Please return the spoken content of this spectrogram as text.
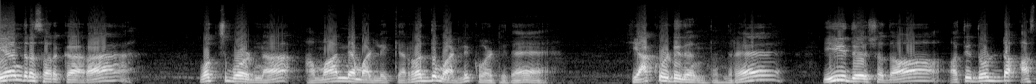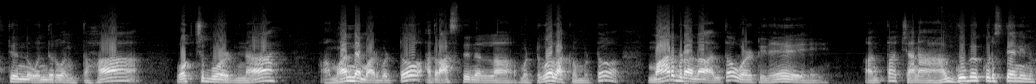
ಕೇಂದ್ರ ಸರ್ಕಾರ ವಕ್ಫ್ ಬೋರ್ಡ್ನ ಅಮಾನ್ಯ ಮಾಡಲಿಕ್ಕೆ, ರದ್ದು ಮಾಡಲಿಕ್ಕೆ ಹೊರಟಿದೆ. ಯಾಕೆ ಹೊರಟಿದೆ ಅಂತಂದರೆ, ಈ ದೇಶದ ಅತಿ ದೊಡ್ಡ ಆಸ್ತಿಯನ್ನು ಹೊಂದಿರುವಂತಹ ವಕ್ಫ್ ಬೋರ್ಡ್ನ ಅಮಾನ್ಯ ಮಾಡಿಬಿಟ್ಟು, ಅದರ ಆಸ್ತಿನೆಲ್ಲ ಮುಟ್ಟುಗೋಲು ಹಾಕೊಂಬಿಟ್ಟು, ಮಾರ್ಬಿಡೋಣ ಅಂತ ಹೊರಟಿದೆ ಅಂತ ಚೆನ್ನಾಗಿ ಗೂಬೆ ಕೂರಿಸ್ತೀಯ ನೀನು?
